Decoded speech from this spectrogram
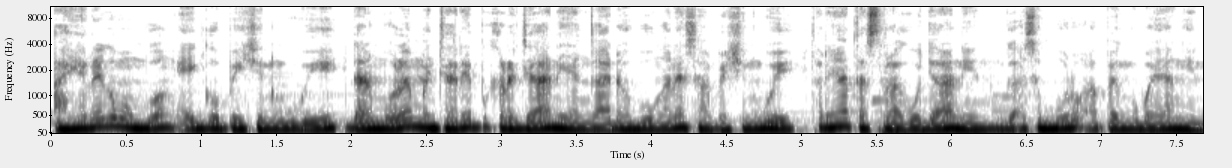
Akhirnya gue membuang ego passion gue dan mulai mencari pekerjaan yang gak ada hubungannya sama passion gue. Ternyata setelah gue jalanin gak seburuk apa yang gue bayangin.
